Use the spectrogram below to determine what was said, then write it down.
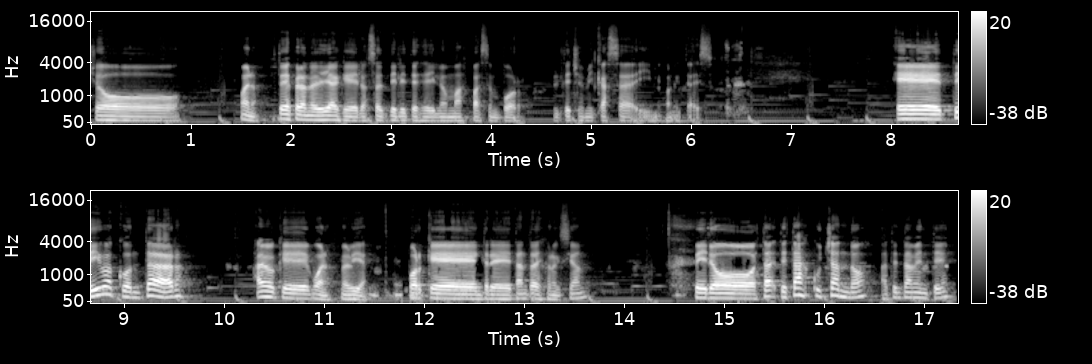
Yo, bueno, estoy esperando el día que los satélites de Elon Musk pasen por el techo de mi casa y me conecta a eso. Eh, te iba a contar algo que, bueno, me olvidé, porque entre tanta desconexión, pero te estaba escuchando atentamente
